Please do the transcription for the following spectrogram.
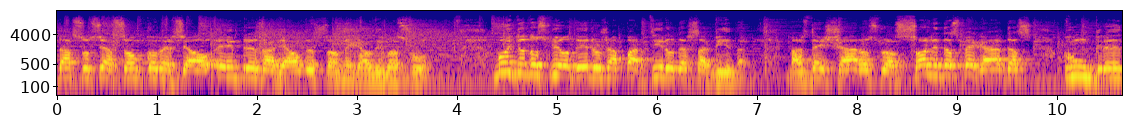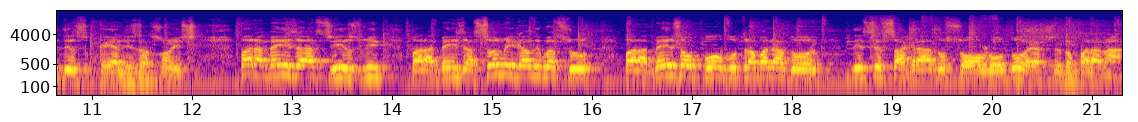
da Associação Comercial e Empresarial de São Miguel de Iguaçu. Muitos dos pioneiros já partiram dessa vida, mas deixaram suas sólidas pegadas com grandes realizações. Parabéns à CISB, parabéns a São Miguel do Iguaçu, parabéns ao povo trabalhador desse sagrado solo do oeste do Paraná.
